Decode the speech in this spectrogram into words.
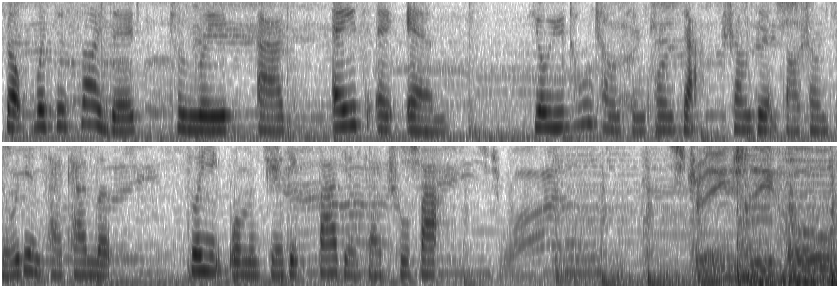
so we decided to leave at 8 a.m. 由于通常情况下商店早上九点才开门，所以我们决定八点再出发。 Wild, strangely holy.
